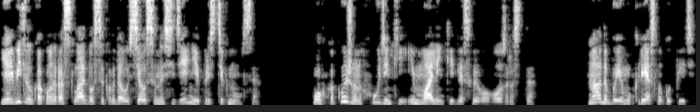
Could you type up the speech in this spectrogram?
Я видел, как он расслабился, когда уселся на сиденье и пристегнулся. Ох, какой же он худенький и маленький для своего возраста. Надо бы ему кресло купить.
